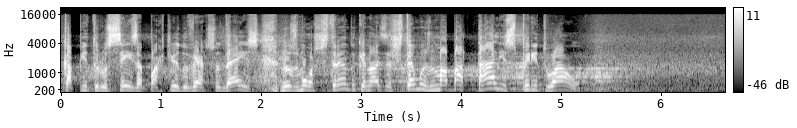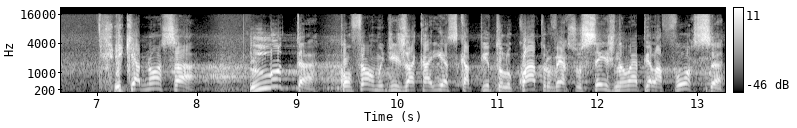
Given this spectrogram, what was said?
capítulo 6, a partir do verso 10, nos mostrando que nós estamos numa batalha espiritual e que a nossa luta, conforme diz Zacarias capítulo 4, verso 6, não é pela força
